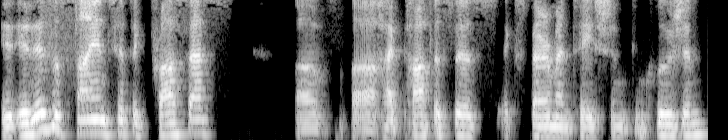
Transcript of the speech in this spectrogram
it, it is a scientific process of uh, hypothesis, experimentation, conclusion.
